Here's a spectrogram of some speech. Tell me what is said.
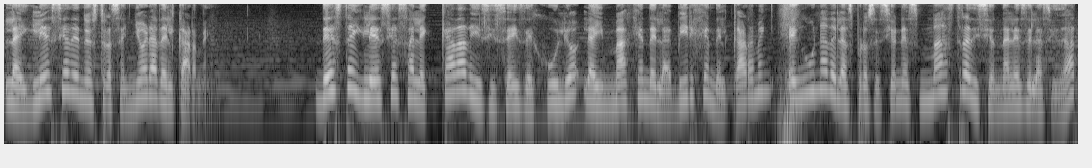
la iglesia de Nuestra Señora del Carmen. De esta iglesia sale cada 16 de julio la imagen de la Virgen del Carmen en una de las procesiones más tradicionales de la ciudad,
